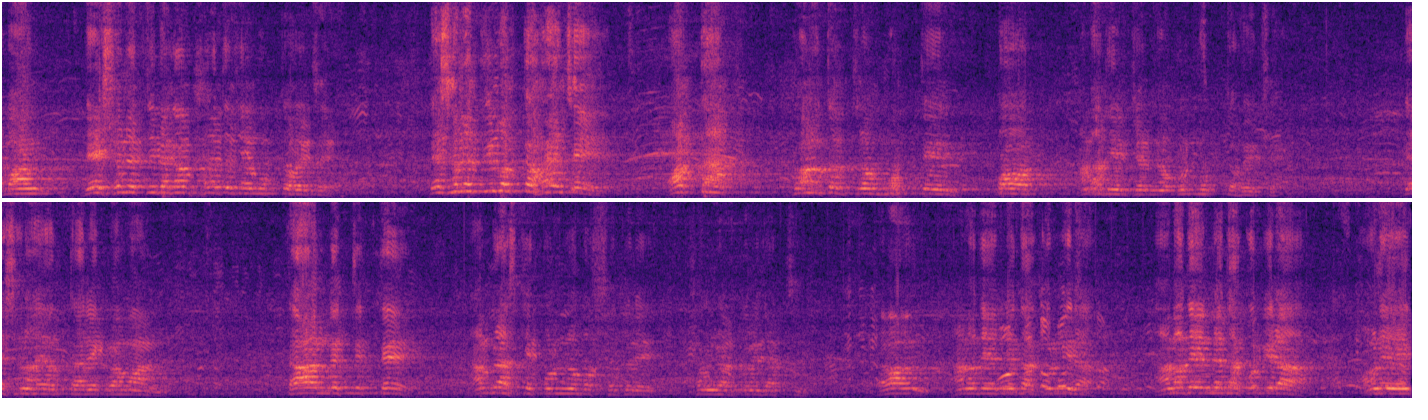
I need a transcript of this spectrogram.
এবং দেশ দেশনেত্রী বেগম খালেদা জিয়া মুক্ত হয়েছে। দেশনেত্রী মুক্ত হয়েছে, অর্থাৎ গণতন্ত্র মুক্তের পথ আমাদের জন্য উন্মুক্ত হয়েছে। দেশনায়ক তারেক রহমান, তার নেতৃত্বে আমরা আজকে পনেরো বছর ধরে সংগ্রাম করে যাচ্ছি। এবং আমাদের নেতা কর্মীরা, আমাদের নেতা কর্মীরা অনেক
